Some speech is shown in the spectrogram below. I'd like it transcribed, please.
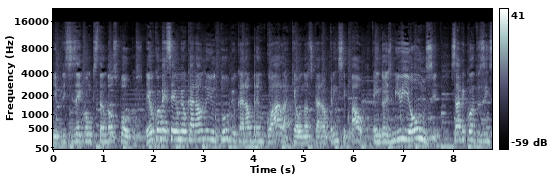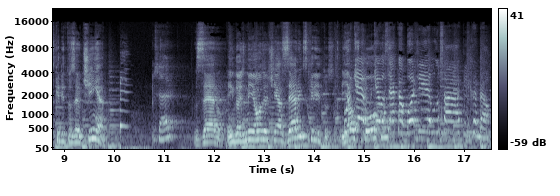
e precisa ir conquistando aos poucos. Eu comecei o meu canal no YouTube, o canal Brancoala, que é o nosso canal principal, em 2011. Sabe quantos inscritos eu tinha? Sério? Zero. Em 2011 eu tinha zero inscritos. E Por aos quê? poucos. Porque você acabou de lançar aquele canal.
